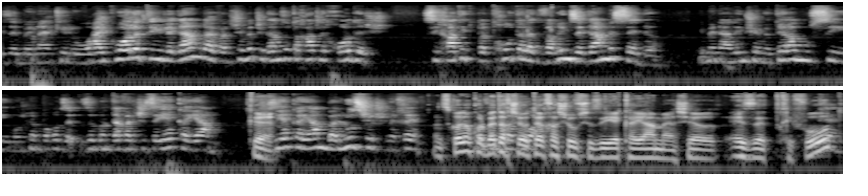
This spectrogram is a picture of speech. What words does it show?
זה בעיניי כאילו היי קוולטי לגמרי, אבל אני חושבת שגם זאת אחת לחודש. שיחת התפתחות על הדברים זה גם בסדר. עם מנהלים שהם יותר עמוסים, או שהם פחות, זה, זה, אבל שזה יהיה קיים. כן. שזה יהיה קיים בלו"ז של שניכם. אז קודם כל בטח. שיותר חשוב שזה יהיה קיים מאשר איזה דחיפות. כן.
